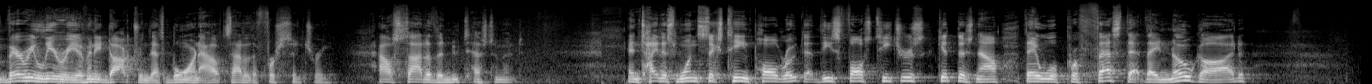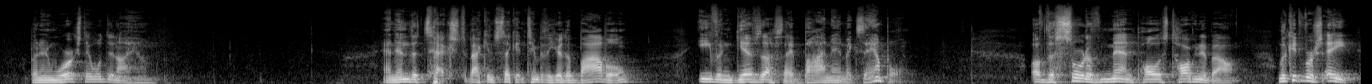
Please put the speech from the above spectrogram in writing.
very leery of any doctrine that's born outside of the first century, outside of the New Testament. In Titus 1:16, Paul wrote that these false teachers, get this now, they will profess that they know God, but in works they will deny him. And in the text back in 2 Timothy here, the Bible even gives us a by name example of the sort of men Paul is talking about. Look at verse 8.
